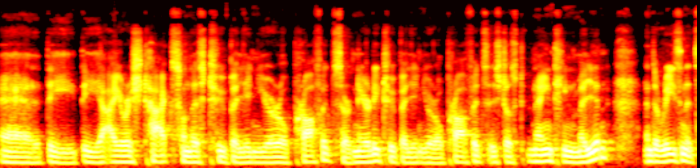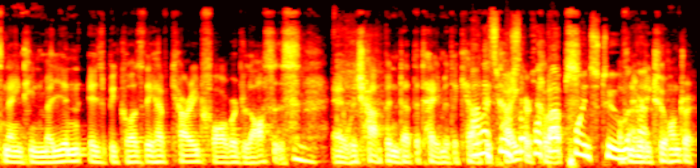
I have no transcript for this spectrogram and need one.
uh, the, the Irish tax on this 2 billion euro profits, or nearly 2 billion euro profits, is just 19 million. And the reason it's it's 19 million is because they have carried forward losses, mm. uh, which happened at the time of the Celtic Tiger what collapse that points to, of nearly uh, 200.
